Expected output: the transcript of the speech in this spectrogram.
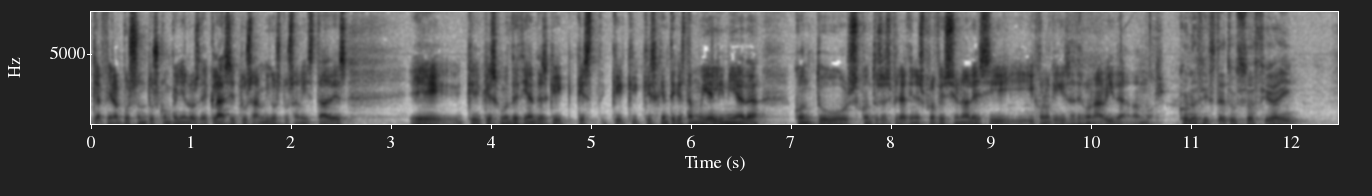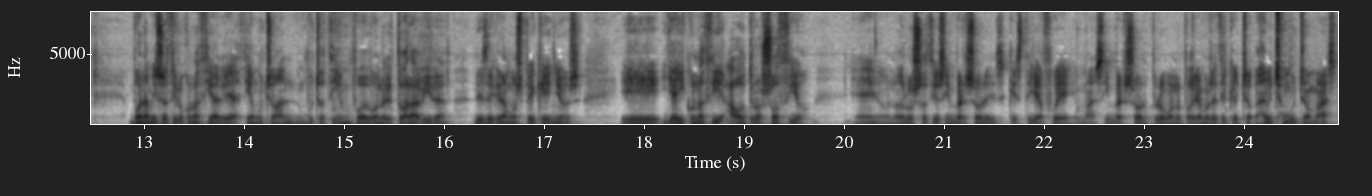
que al final pues son tus compañeros de clase, tus amigos, tus amistades. Eh, que, que es como te decía antes, que, que es, que- gente que está muy alineada con tus, con tus aspiraciones profesionales y, y con lo que quieres hacer con la vida, vamos. ¿Conociste a tu socio ahí? Bueno, a mi socio lo conocía de hacía mucho, mucho tiempo, bueno, de toda la vida, desde que éramos pequeños, eh, y ahí conocí a otro socio, ¿eh? uno de los socios inversores, que este ya fue más inversor, pero bueno, podríamos decir que ha hecho, ha hecho mucho más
